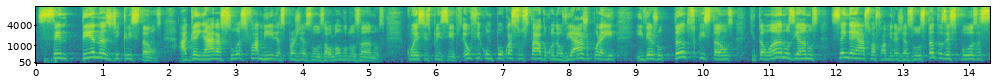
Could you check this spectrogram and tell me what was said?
centenas de cristãos a ganhar as suas famílias para Jesus ao longo dos anos com esses princípios. Eu fico um pouco assustado quando eu viajo por aí e vejo tantos cristãos que estão anos e anos sem ganhar sua família Jesus, tantas esposas,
